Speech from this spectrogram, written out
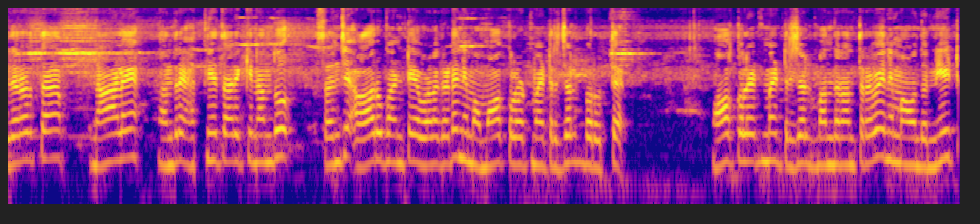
ಇದರರ್ಥ ನಾಳೆ ಅಂದರೆ ಹತ್ತನೇ ತಾರೀಕಿನಂದು ಸಂಜೆ ಆರು ಗಂಟೆಯ ಒಳಗಡೆ ನಿಮ್ಮ ಮಾಕ್ ಅಲಾಟ್ಮೆಂಟ್ ರಿಸಲ್ಟ್ ಬರುತ್ತೆ. ಮಾಕ್ ಅಲಾಟ್ಮೆಂಟ್ ರಿಸಲ್ಟ್ ಬಂದ ನಂತರವೇ ನಿಮ್ಮ ಒಂದು ನೀಟ್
